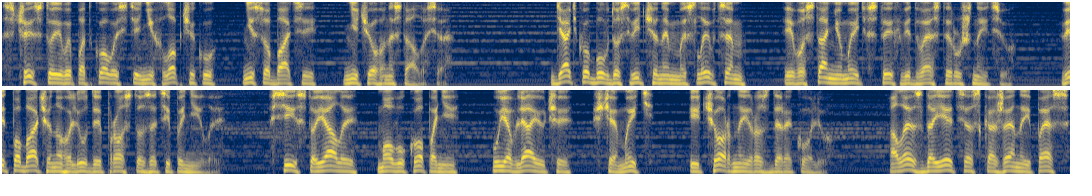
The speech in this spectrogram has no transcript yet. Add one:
З чистої випадковості ні хлопчику, ні собаці нічого не сталося. Дядько був досвідченим мисливцем і в останню мить встиг відвести рушницю. Від побаченого люди просто заціпеніли. Всі стояли, мов укопані, уявляючи ще мить, і чорний роздере колю. Але, здається, скажений пес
